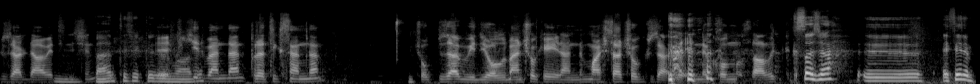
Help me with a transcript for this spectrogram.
güzel davetin için. Ben teşekkür E, ederim fikir abi. benden, pratik senden. Çok güzel bir video oldu. Ben çok eğlendim. Maçlar çok güzeldi. Eline koluna sağlık. Kısaca eee, efendim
